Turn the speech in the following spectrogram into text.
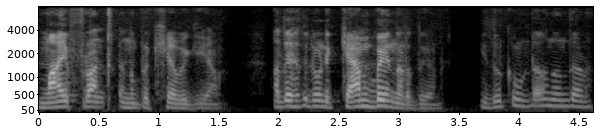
മൈ ഫ്രണ്ട് എന്ന് പ്രഖ്യാപിക്കുകയാണ്. അദ്ദേഹത്തിന് വേണ്ടി ക്യാമ്പയിൻ നടത്തുകയാണ്. ഇതൊക്കെ ഉണ്ടാകുന്ന എന്താണ്?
